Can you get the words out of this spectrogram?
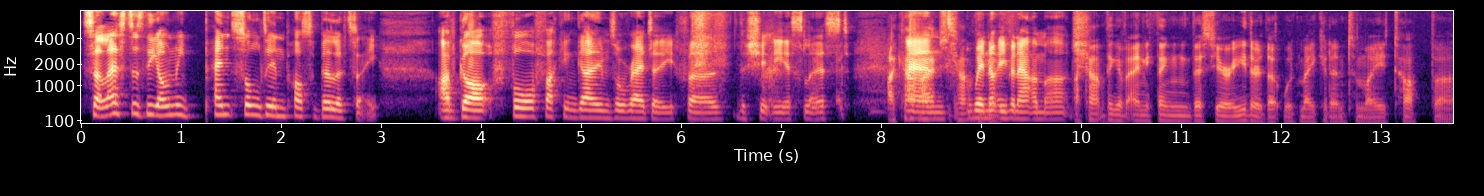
Celeste is the only penciled in possibility. I've got four fucking games already for the shittiest list, I can't and actually can't we're think not of- even out of March. I can't think of anything this year either that would make it into my top. Uh,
